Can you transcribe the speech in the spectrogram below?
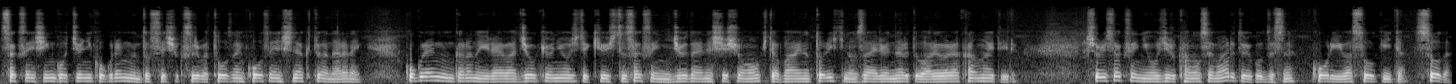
作戦進行中に国連軍と接触すれば当然交戦しなくてはならない。国連軍からの依頼は状況に応じて救出作戦に重大な支障が起きた場合の取引の材料になると我々は考えている。処理作戦に応じる可能性もあるということですね。コーリーはそう聞いた。そうだ。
